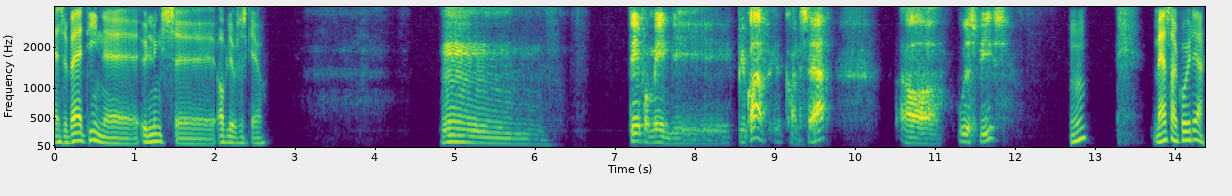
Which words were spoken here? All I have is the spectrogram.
altså, hvad er din øh, yndlingsoplevelsesgave? Øh, hmm, det er formentlig biograf, koncert og ud at spise. Mm. Masser af gode idéer.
